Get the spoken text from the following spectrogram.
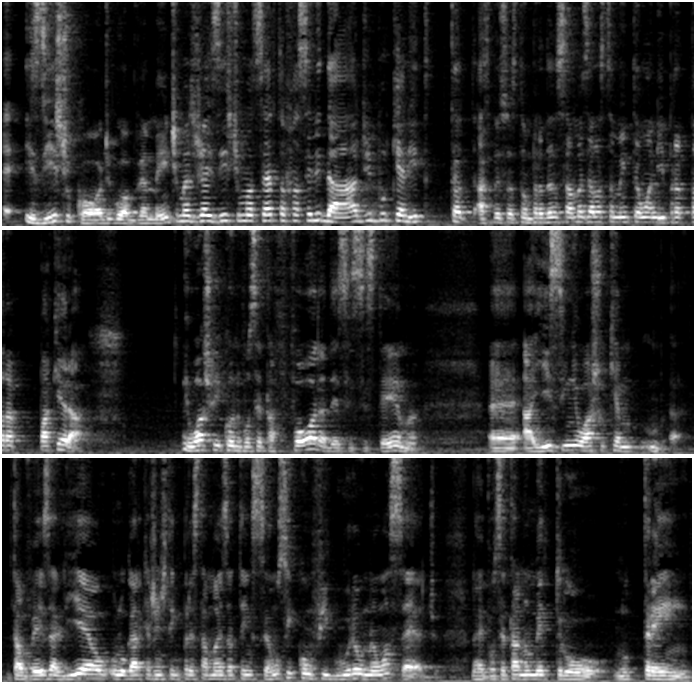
é, existe o código, obviamente, mas já existe uma certa facilidade, porque ali as pessoas estão para dançar, mas elas também estão ali para paquerar. Eu acho que quando você está fora desse sistema, é, aí sim eu acho que é, talvez ali é o lugar que a gente tem que prestar mais atenção se configura ou não assédio. Né? Você está no metrô, no trem,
